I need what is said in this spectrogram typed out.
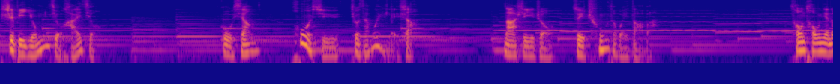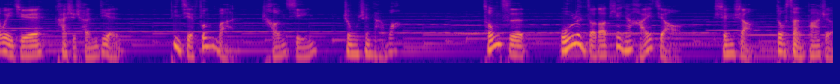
是比永久还久。故乡，或许就在味蕾上，那是一种最初的味道吧。从童年的味觉开始沉淀，并且丰满成型，终身难忘。从此，无论走到天涯海角，身上都散发着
